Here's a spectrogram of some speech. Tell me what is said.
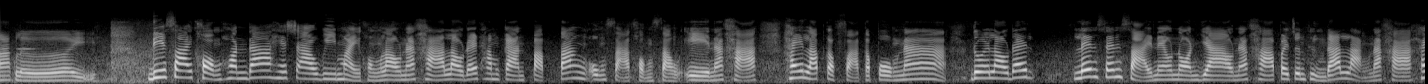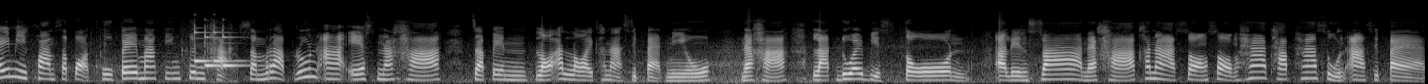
มากๆเลยดีไซน์ของ Honda HR-V ใหม่ของเรานะคะ เราได้ทำการปรับตั้งองศาของเสา A นะคะ ให้รับกับฝากระโปรงหน้า โดยเราได้เล่นเส้นสายแนวนอนยาวนะคะ ไปจนถึงด้านหลังนะคะ ให้มีความสปอร์ตคูเป้มากยิ่งขึ้นค่ะสำหรับรุ่น RS นะคะ จะเป็นล้ออัลลอยขนาด 18 นิ้วนะคะ รัดด้วยบิสโตน อาเลนซ่านะคะ ขนาด 225ทับ50 R18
